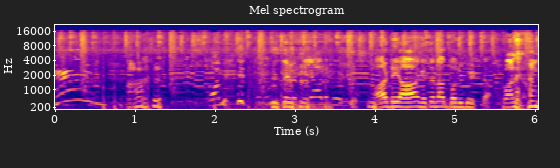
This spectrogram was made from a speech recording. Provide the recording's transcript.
ආට ආ ගෙතනත් බලු බෙට්ටා. බලන්න.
